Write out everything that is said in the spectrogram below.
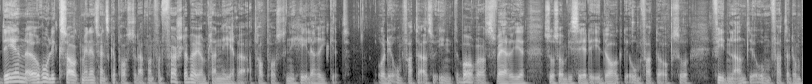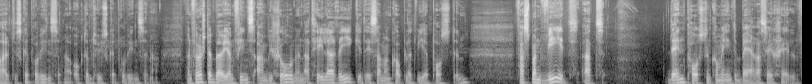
Det är en eh, rolig sak med den svenska posten att man från första början planerar att ha posten i hela riket. Och det omfattar alltså inte bara Sverige så som vi ser det idag. Det omfattar också Finland, det omfattar de baltiska provinserna och de tyska provinserna. Från första början finns ambitionen att hela riket är sammankopplat via posten. Fast man vet att den posten kommer inte bära sig själv.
